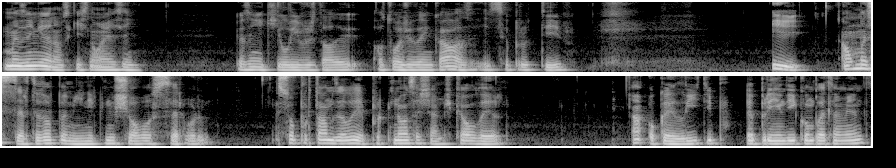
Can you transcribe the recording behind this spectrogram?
Mas enganam-se que isto não é assim. Eu tenho aqui livros de autoajuda em casa e de ser produtivo. E há uma certa dopamina que nos sobe ao cérebro só por estarmos a ler, porque nós achamos que ao ler, ah, ok, li, tipo, apreendi completamente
